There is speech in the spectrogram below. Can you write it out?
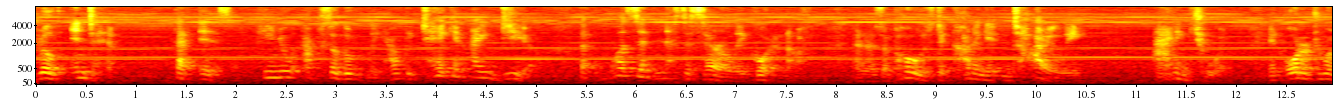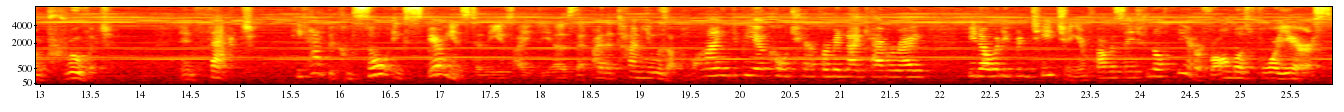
drilled into him. That is, he knew absolutely how to take an idea that wasn't necessarily good enough, and as opposed to cutting it entirely, adding to it in order to improve it. In fact, he had become so experienced in these ideas that by the time he was applying to be a co-chair for Midnight Cabaret, He'd already been teaching improvisational theater for almost four years.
